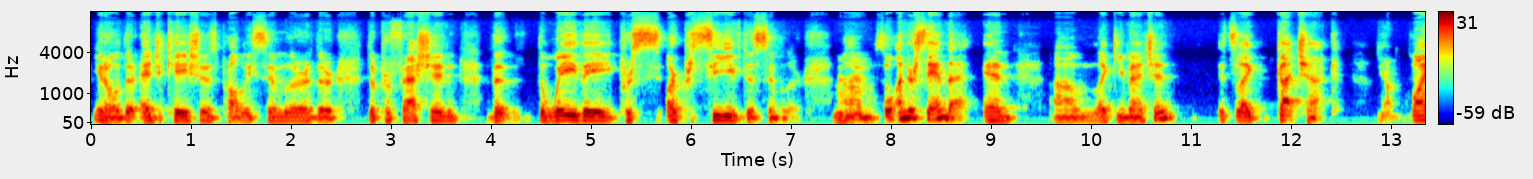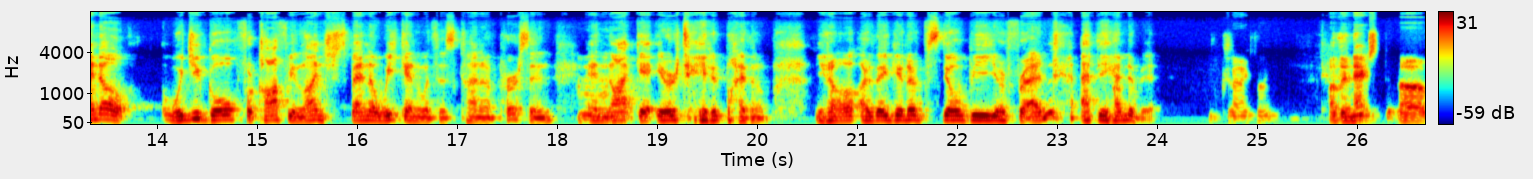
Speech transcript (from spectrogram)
You know their education is probably similar. Their their profession the the way they perce- are perceived is similar. Mm-hmm. um, so understand that. And um, like you mentioned it's like gut check. Yeah. find out would you go for coffee lunch spend a weekend with this kind of person mm-hmm. and not get irritated by them? You know are they gonna still be your friend at the end of it? Exactly uh, the next uh,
